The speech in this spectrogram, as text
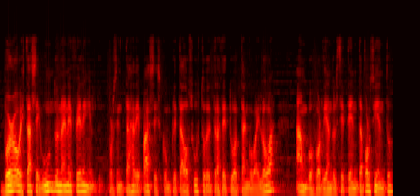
Burrow está segundo en la NFL en el porcentaje de pases completados justo detrás de Tua Tango Bailoa, ambos bordeando el 70%.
